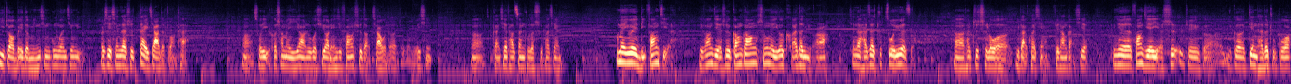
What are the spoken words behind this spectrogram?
，D 罩杯的明星公关经理，而且现在是代驾的状态啊，所以和上面一样，如果需要联系方式的，加我的这个微信，嗯，感谢他赞助的十块钱。后面一位李芳姐，李芳姐是刚刚生了一个可爱的女儿啊，现在还在坐坐月子。啊，她支持了我一百块钱，非常感谢，并且芳姐也是这个一个电台的主播，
